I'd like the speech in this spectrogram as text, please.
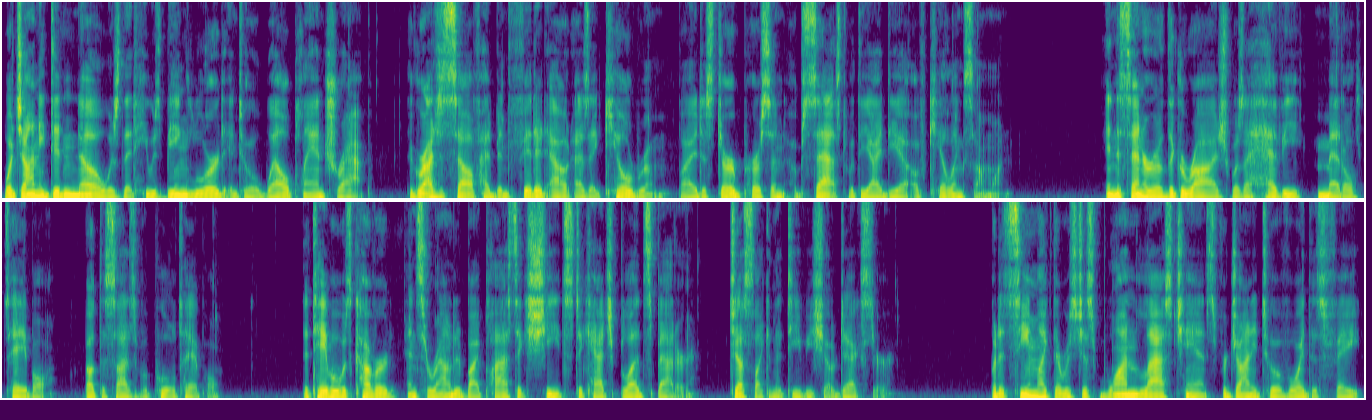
What Johnny didn't know was that he was being lured into a well planned trap. The garage itself had been fitted out as a kill room by a disturbed person obsessed with the idea of killing someone. In the center of the garage was a heavy metal table, about the size of a pool table. The table was covered and surrounded by plastic sheets to catch blood spatter, just like in the TV show Dexter. But it seemed like there was just one last chance for Johnny to avoid this fate.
